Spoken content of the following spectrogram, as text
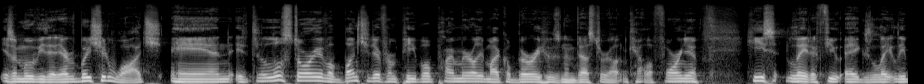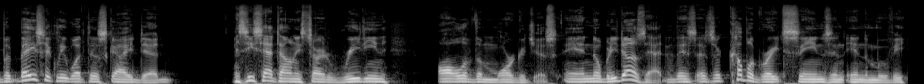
is a movie that everybody should watch, and it's a little story of a bunch of different people, primarily Michael Burry, who's an investor out in California. He's laid a few eggs lately, but basically, what this guy did as he sat down, he started reading all of the mortgages, and nobody does that. There's, there's a couple great scenes in, in the movie,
